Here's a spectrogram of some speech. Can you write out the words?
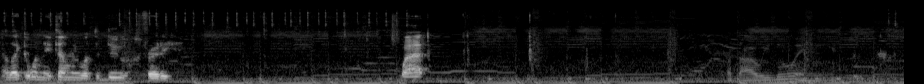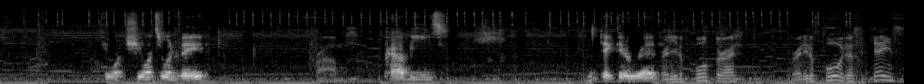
I like it when they tell me what to do, Freddy. What? What are we doing? He wants, she wants to invade? Probs. Crabbies. Take their red. Ready to pull, Thresh. Ready to pull, just in case.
